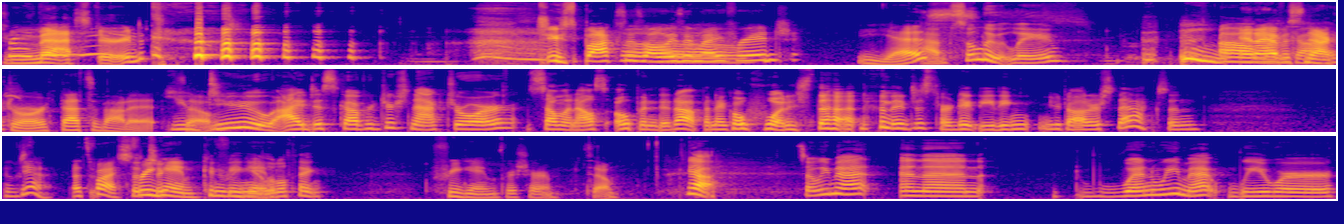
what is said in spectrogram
does Mastered. Juice box is always in my Oh. fridge. Yes. Absolutely. Oh and I have a snack drawer. That's about it. You so. do. I discovered your snack drawer. Someone else opened it up, and I go, "What is that?" And they just started eating your daughter's snacks, and it was Yeah, that's why Free a game. Free convenient game. little thing. Free game for sure. So Yeah. So we met, and then when we met, we were.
